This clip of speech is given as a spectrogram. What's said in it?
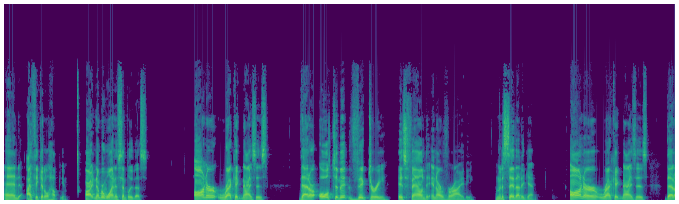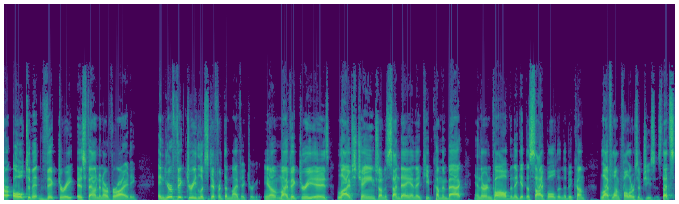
And I think it'll help you. All right. Number one is simply this honor recognizes that our ultimate victory is found in our variety. I'm going to say that again. Honor recognizes that our ultimate victory is found in our variety and your victory looks different than my victory. You know, my victory is lives changed on a Sunday and they keep coming back and they're involved and they get discipled and they become lifelong followers of Jesus. That's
